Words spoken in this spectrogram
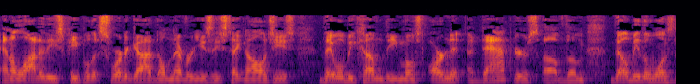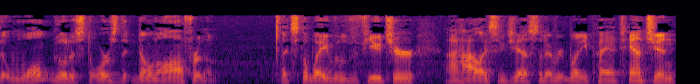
And a lot of these people that swear to God they'll never use these technologies, they will become the most ardent adapters of them. They'll be the ones that won't go to stores that don't offer them. It's the wave of the future. I highly suggest that everybody pay attention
